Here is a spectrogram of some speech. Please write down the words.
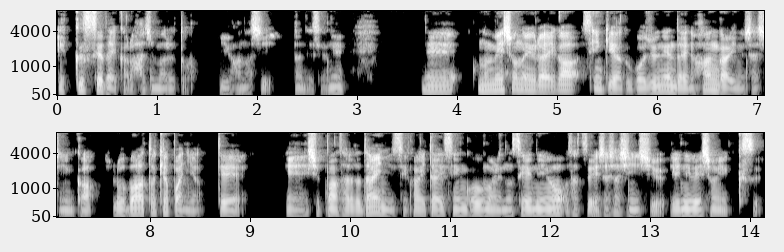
X 世代から始まるという話なんですよね。で、この名称の由来が1950年代のハンガリーの写真家、ロバート・キャパによって、えー、出版された第二次世界大戦後生まれの青年を撮影した写真集、ジェネレーション X。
